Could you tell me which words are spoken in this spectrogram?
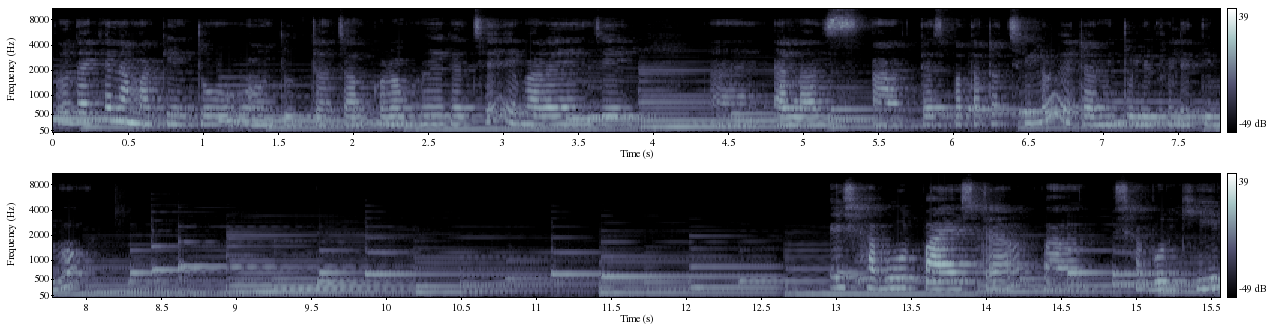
তো দেখেন আমার কিন্তু দুধটা চাল করা হয়ে গেছে। এবারে যে এলাচ আর তেজপাতাটা ছিল, এটা আমি তুলে ফেলে দিব। এই সাবুর পায়েসটা বা সাবুর ক্ষীর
